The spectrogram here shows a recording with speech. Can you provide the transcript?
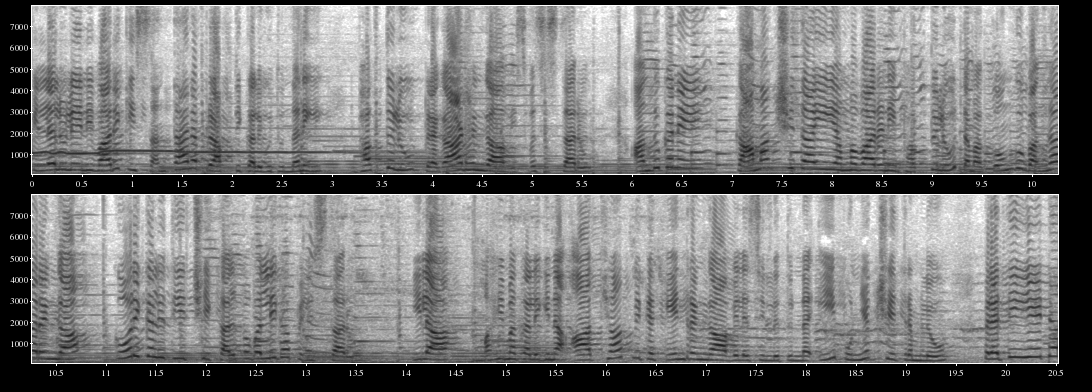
పిల్లలు లేని వారికి సంతాన ప్రాప్తి కలుగుతుందని భక్తులు ప్రగాఢంగా విశ్వసిస్తారు. అందుకనే కామాక్షితాయి అమ్మవారిని భక్తులు తమ కొంగు బంగారంగా కోరికలు తీర్చే కల్పవల్లిగా పిలుస్తారు. ఇలా మహిమ కలిగిన ఆధ్యాత్మిక కేంద్రంగా విలసిల్లుతున్న ఈ పుణ్యక్షేత్రంలో ప్రతి ఏటా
